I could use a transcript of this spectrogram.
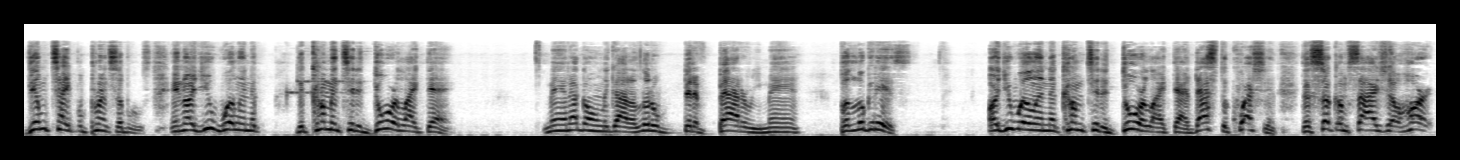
Them type of principles. And are you willing to, to come into the door like that? Man, I only got a little bit of battery, man. But look at this. Are you willing to come to the door like that? That's the question. To circumcise your heart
